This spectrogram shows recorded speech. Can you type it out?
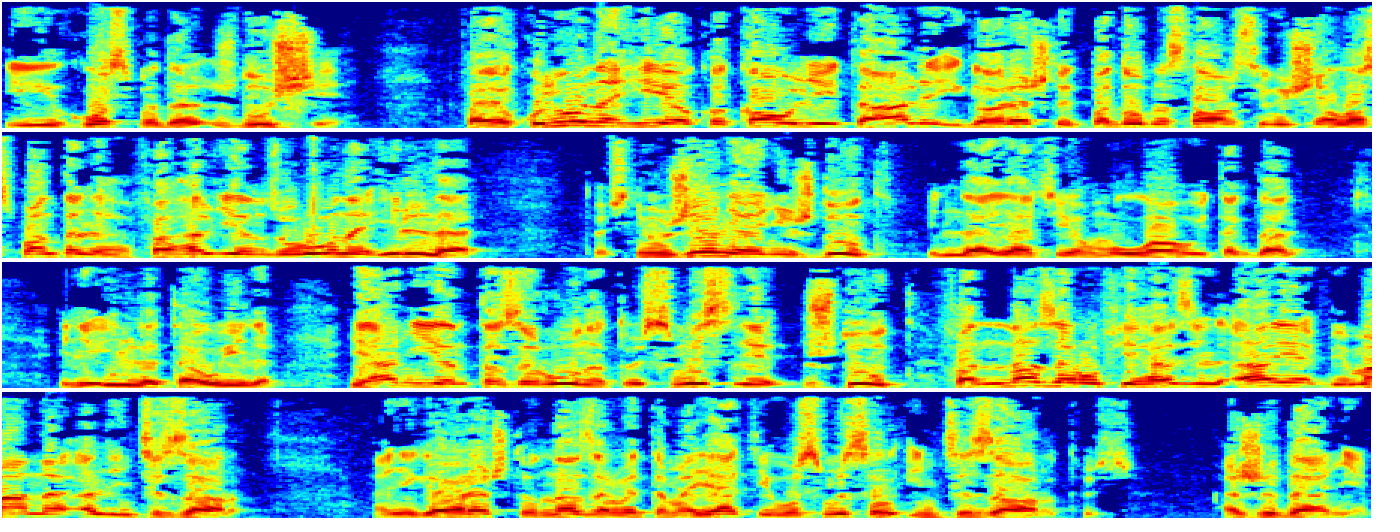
и их Господа ждущие. Фаякулюна хия какаули тааля и говорят, что это подобно словам Всевышнего Аллаха Спанталя, фагаль янзуруна илля. То есть неужели они ждут илля яти Аллаху и так далее. Или илля тауиля. Яни янтазаруна, то есть в смысле ждут. Фанназару фи хазиль ая бимана аль-интизар. Они говорят, что назар в этом аяте его смысл интизар, то есть ожидание.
